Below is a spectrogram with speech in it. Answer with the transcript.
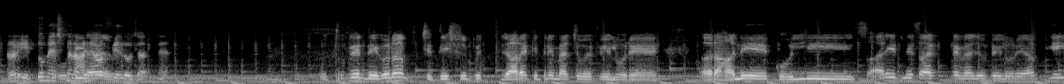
अगर एक दो मैच में रहाने और फेल हो जाते हैं। वो तो फिर देखो ना चितेश्वर पुजारा कितने मैचों में फेल हो रहे हैं। रहाने कोहली सारे इतने सारे मैचों में फेल हो रहे हैं। अब यही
